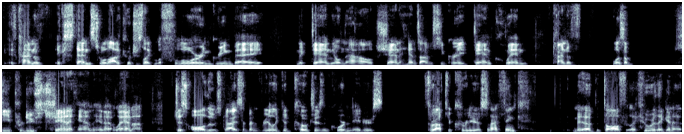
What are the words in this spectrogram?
It kind of extends to a lot of coaches like LaFleur in Green Bay, McDaniel now, Shanahan's obviously great. Dan Quinn kind of was a he produced Shanahan in Atlanta. Just all those guys have been really good coaches and coordinators throughout their careers, and I think uh, the Dolphins, like, who are they gonna?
